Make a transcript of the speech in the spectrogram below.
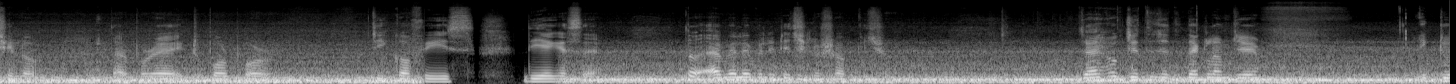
ছিল। তারপরে একটু পর পর টি কফিস দিয়ে গেছে। তো অ্যাভেলেবিলিটি ছিল সব কিছু যাই হোক, যেতে যেতে দেখলাম যে একটু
